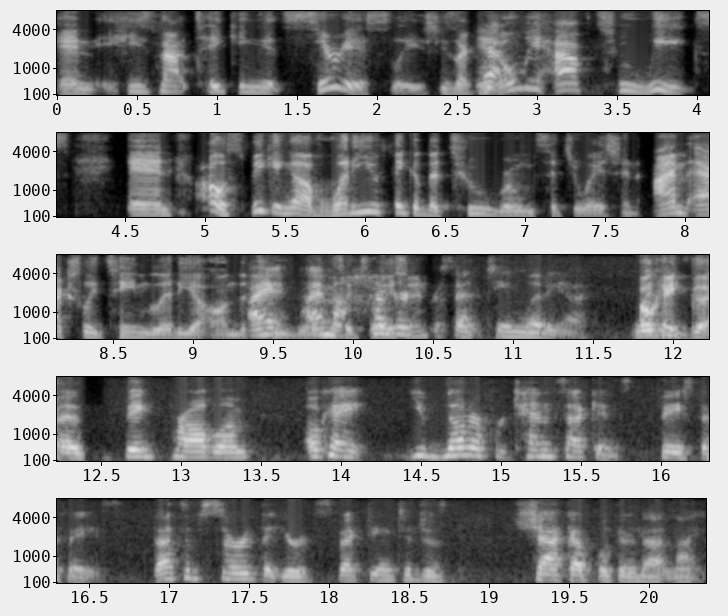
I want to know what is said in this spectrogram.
and he's not taking it seriously. She's like, yeah. we only have two weeks. And oh, speaking of, what do you think of the two room situation? I'm actually Team Lidia on the two I, room I'm situation. I'm 100% Team Lidia. When okay, good. Says, Big problem. Okay, you've known her for 10 seconds face to face. That's absurd that you're expecting to just shack up with her that night.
